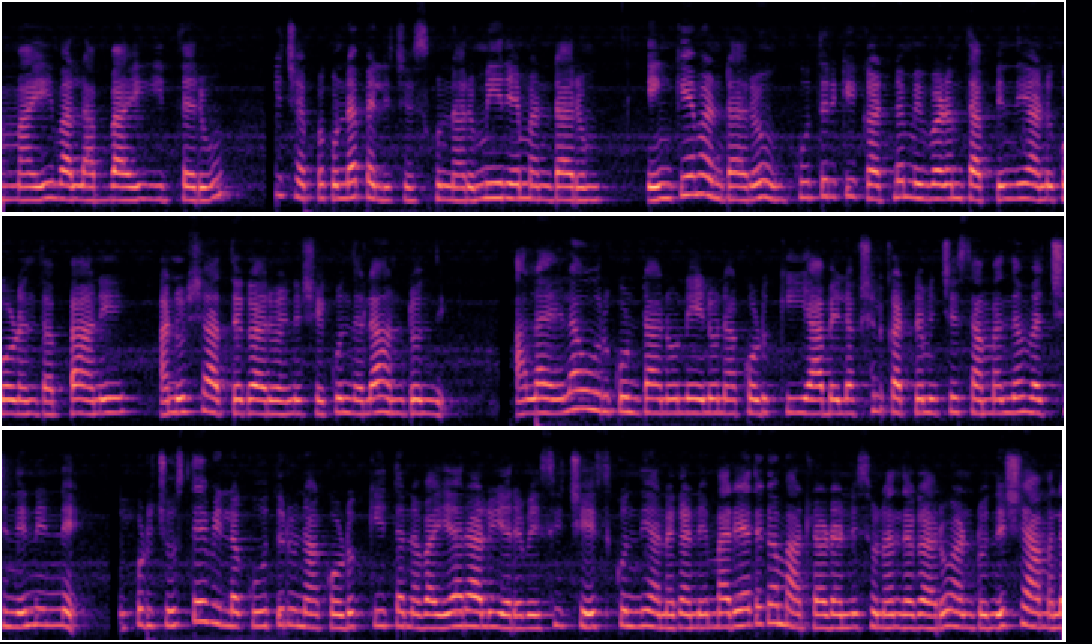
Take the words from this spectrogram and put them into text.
అమ్మాయి వాళ్ళ అబ్బాయి ఇద్దరు చెప్పకుండా పెళ్ళి చేసుకున్నారు. మీరేమంటారు? ఇంకేమంటారు? కూతురికి కట్నం ఇవ్వడం తప్పింది అనుకోవడం తప్ప అని అనుష అత్తగారు అయిన శకుందల అంటుంది. అలా ఎలా ఊరుకుంటాను? నేను నా కొడుక్కి యాభై లక్షలు కట్నం ఇచ్చే సంబంధం వచ్చింది నిన్నే. ఇప్పుడు చూస్తే వీళ్ళ కూతురు నా కొడుక్కి తన వయ్యారాలు ఎరవేసి చేసుకుంది అనగానే మర్యాదగా మాట్లాడండి సునంద గారు అంటుంది శ్యామల.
